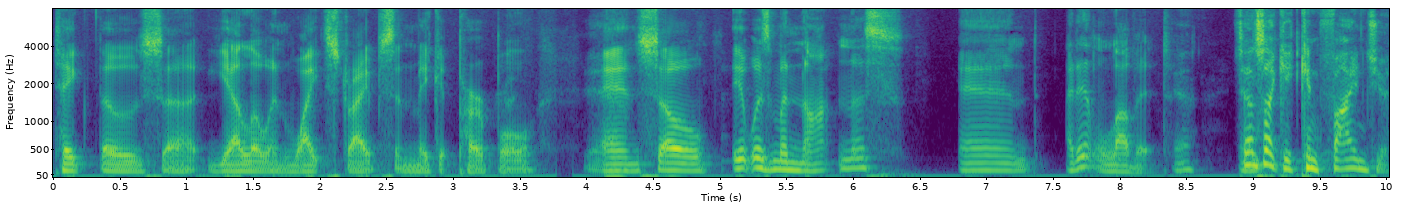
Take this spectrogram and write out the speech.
take those uh, yellow and white stripes and make it purple, yeah. and so it was monotonous, and I didn't love it. Yeah. Sounds like it confined you.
